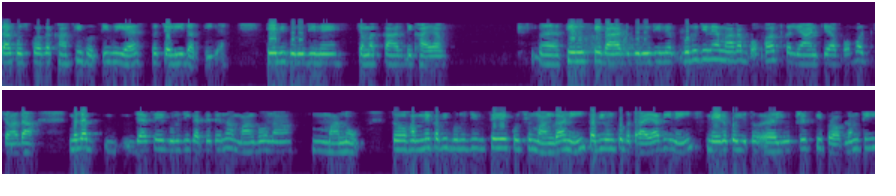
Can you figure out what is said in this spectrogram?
तक उसको अगर खांसी होती भी है तो चली जाती है। ये भी गुरुजी ने चमत्कार दिखाया। फिर उसके बाद गुरु जी ने गुरु जी ने हमारा बहुत कल्याण किया बहुत ज़्यादा। मतलब जैसे गुरु जी कहते थे ना मांगो ना मानो। तो हमने कभी गुरु जी से कुछ मांगा नहीं कभी उनको बताया भी नहीं। मेरे को यूट्रस की प्रॉब्लम थी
